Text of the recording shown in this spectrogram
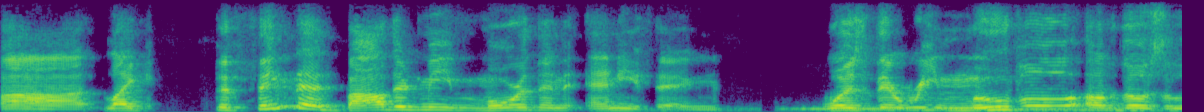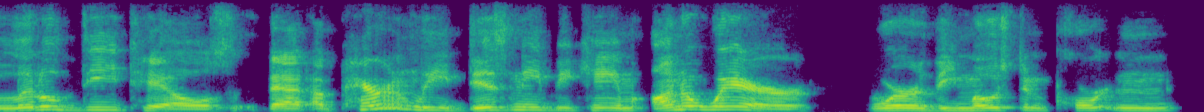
uh, like the thing that bothered me more than anything was the removal of those little details that apparently Disney became unaware were the most important,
